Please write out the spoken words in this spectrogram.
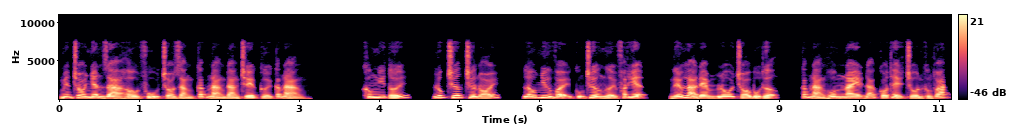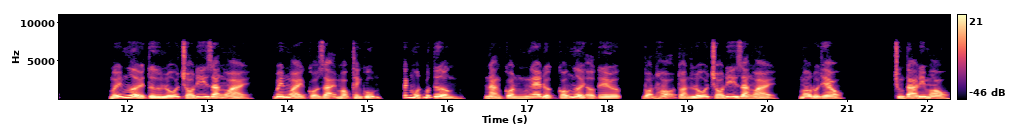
miễn cho nhân ra hầu phủ cho rằng các nàng đang chê cười các nàng. Không nghĩ tới, lúc trước chưa nói, lâu như vậy cũng chưa người phát hiện, nếu là đem lỗ chó bổ thượng, các nàng hôm nay đã có thể trốn không thoát. Mấy người từ lỗ chó đi ra ngoài, bên ngoài cỏ dại mọc thành cụm, cách một bức tường, nàng còn nghe được có người ở kêu, bọn họ toàn lỗ chó đi ra ngoài, mau đuổi theo. Chúng ta đi mau.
